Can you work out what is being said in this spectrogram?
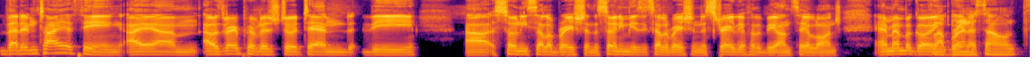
that entire thing, I um I was very privileged to attend the uh Sony celebration, the Sony Music Celebration in Australia for the Beyonce launch. And I remember going in Renaissance.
